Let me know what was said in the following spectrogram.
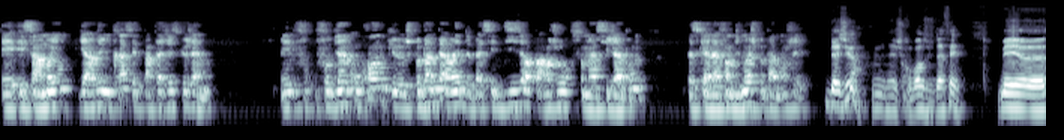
Et, et c'est un moyen de garder une trace et de partager ce que j'aime. Mais il faut, faut, bien comprendre que je peux pas me permettre de passer 10 heures par jour sur Merci Japon parce qu'à la fin du mois, je peux pas manger. Bien sûr, je comprends tout à fait. Mais euh,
